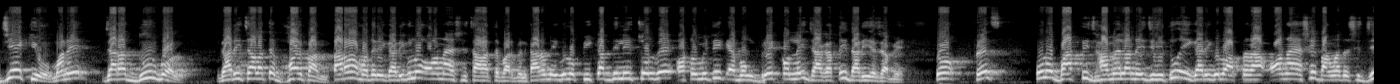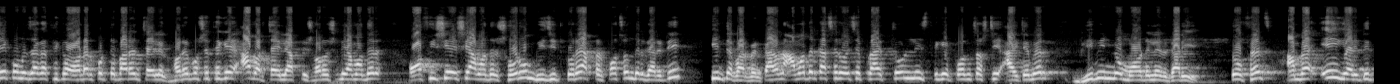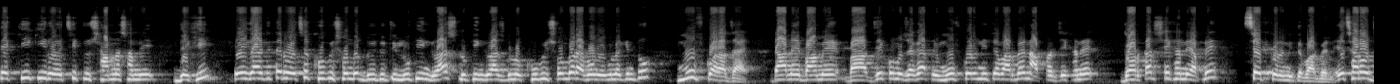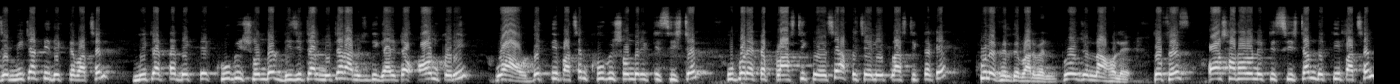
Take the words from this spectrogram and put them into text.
যে কেউ মানে যারা দুর্বল গাড়ি চালাতে ভয় পান, তারাও আমাদের এই গাড়িগুলো অনায়াসে চালাতে পারবেন। কারণ এগুলো পিক দিলেই চলবে অটোমেটিক এবং ব্রেক করলেই জায়গাতেই দাঁড়িয়ে যাবে। তো ফ্রেন্ডস কোনো বাড়তি ঝামেলা নেই যেহেতু, এই গাড়িগুলো আপনারা অনায়াসে বাংলাদেশে যে কোনো জায়গা থেকে অর্ডার করতে পারেন, চাইলে ঘরে বসে থেকে, আবার চাইলে আপনি সরাসরি আমাদের অফিসে এসে আমাদের শোরুম ভিজিট করে আপনার পছন্দের গাড়িটি কিনতে পারবেন। কারণ আমাদের কাছে রয়েছে প্রায় চল্লিশ থেকে পঞ্চাশটি আইটেমের বিভিন্ন মডেলের গাড়ি। তো ফ্রেন্ডস আমরা এই গাড়িটিতে কি কি রয়েছে একটু সামনাসামনি দেখি। এই গাড়িটিতে রয়েছে খুবই সুন্দর দুই দুটি লুকিং গ্লাস লুকিং গ্লাসগুলো খুবই সুন্দর এবং এগুলো কিন্তু মুভ করা যায়। ডানে, বামে বা যে কোনো জায়গায় আপনি মুভ করে নিতে পারবেন। আপনার যেখানে দরকার সেখানে আপনি সেট করে নিতে পারবেন। এছাড়াও যে মিটারটি দেখতে পাচ্ছেন মিটারটা দেখতে খুবই সুন্দর ডিজিটাল মিটার আমি যদি গাড়িটা অন করি ওয়াও দেখতে পাচ্ছেন খুবই সুন্দর একটি সিস্টেম উপরে একটা প্লাস্টিক রয়েছে। আপনি চাইলে এই প্লাস্টিকটাকে খুলে ফেলতে পারবেন, প্রয়োজন না হলে। তো ফ্রেন্ডস অসাধারণ একটি সিস্টেম দেখতেই পাচ্ছেন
